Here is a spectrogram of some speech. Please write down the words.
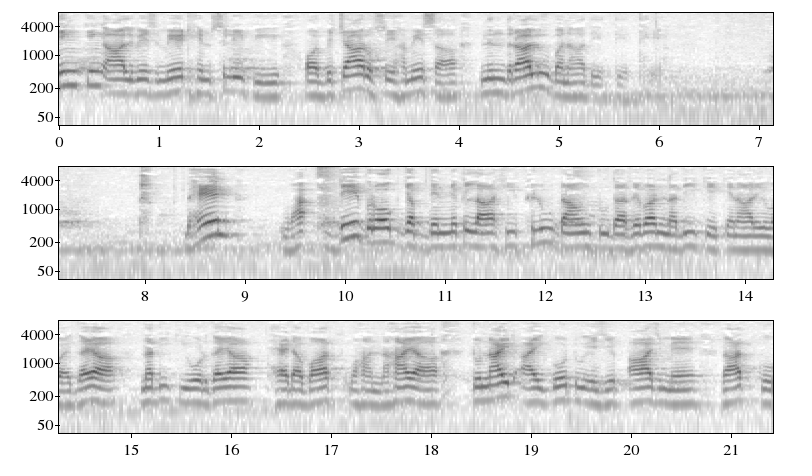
Thinking always made him sleepy और विचार उसे हमेशा निंद्रालु बना देते थे। बहन डे ब्रोक जब दिन निकला he flew down to the river नदी के किनारे वह गया, नदी की ओर गया, हैदराबाद वहाँ नहाया। Tonight I go to Egypt आज मैं रात को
